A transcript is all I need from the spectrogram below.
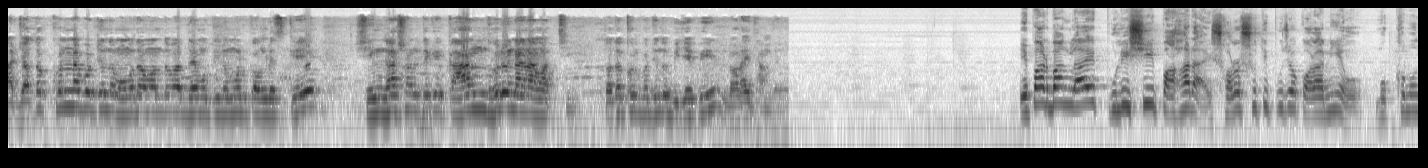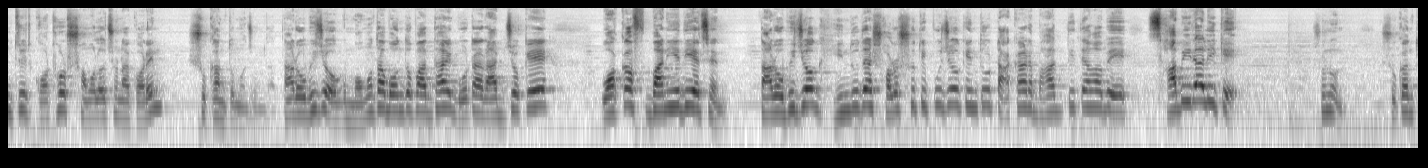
আর যতক্ষণ না পর্যন্ত মমতা বন্দ্যোপাধ্যায় এবং তৃণমূল কংগ্রেসকে সিংহাসন থেকে কান ধরে না নামাচ্ছি, ততক্ষণ পর্যন্ত বিজেপির লড়াই থামবে না। এপার বাংলায় পুলিশি পাহারায় সরস্বতী পুজো করা নিয়েও মুখ্যমন্ত্রীর কঠোর সমালোচনা করেন সুকান্ত মজুমদার। তার অভিযোগ, মমতা বন্দ্যোপাধ্যায় গোটা রাজ্যকে ওয়াকফ বানিয়ে দিয়েছেন। তার অভিযোগ, হিন্দুদের সরস্বতী পুজো কিন্তু টাকার ভাগ দিতে হবে সাবির আলীকে। শুনুন, সুকান্ত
